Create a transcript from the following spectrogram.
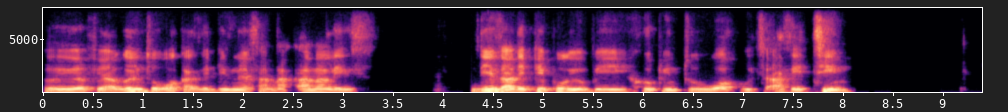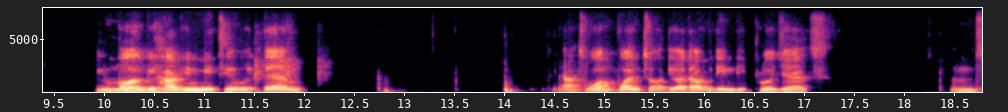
So if you are going to work as a business analyst, these are the people you'll be hoping to work with as a team. You must be having meeting with them at one point or the other within the project. And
